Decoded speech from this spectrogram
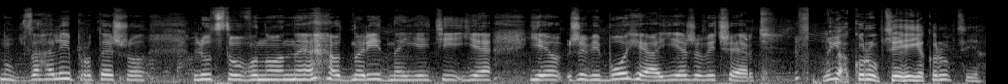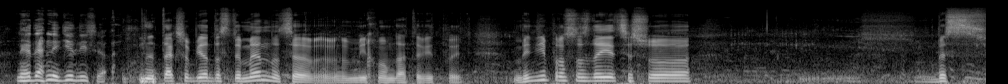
ну, взагалі про те, що людство воно не однорідне, є ті, є, є живі боги, а є живі черті. Ну як, корупція є корупція. Ніде не дінешся. Не так, щоб я достеменно це е, міг вам дати відповідь. Мені просто здається, що без,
